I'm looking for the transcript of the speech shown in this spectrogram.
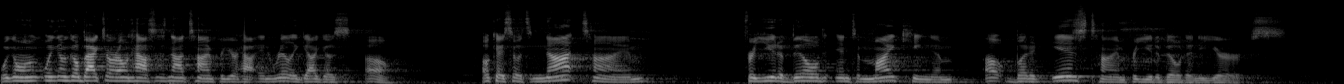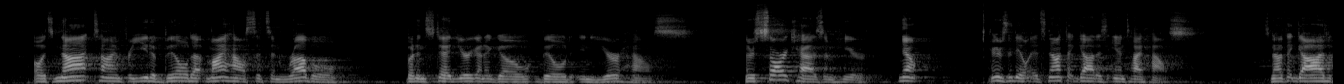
We're going, we're going to go back to our own house. It's not time for your house. And really, God goes, Oh, okay, so it's not time for you to build into my kingdom. Oh, but it is time for you to build into yours. Oh, it's not time for you to build up my house that's in rubble, but instead you're going to go build in your house. There's sarcasm here. Now, here's the deal it's not that God is anti house, It's not that God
